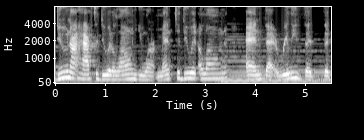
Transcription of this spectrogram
do not have to do it alone you weren't meant to do it alone and that really the the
